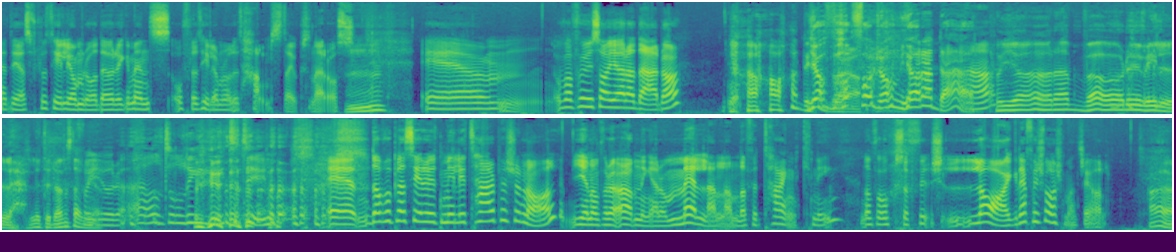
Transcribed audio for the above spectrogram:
Eh, deras flottiljområde och regements och flottiljområdet Halmstad är också nära oss. Mm. Eh, och vad får USA göra där då? Ja, det är Ja, bra. vad får de göra där? Ja. Får göra vad du vill. Lite den Får stämningen. göra allt och lite till. Eh, de får placera ut militär personal, genomföra övningar och mellanlanda för tankning. De får också för, lagra försvarsmaterial. Ja, ja, ja.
